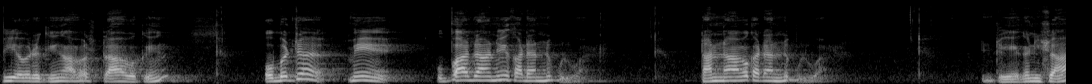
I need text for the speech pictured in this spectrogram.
පියවරකින් අවස්ථාවකින් ඔබට මේ උපාදානය කඩන්න පුළුවන්. තණ්හාව කඩන්න පුළුවන්. ඒක නිසා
